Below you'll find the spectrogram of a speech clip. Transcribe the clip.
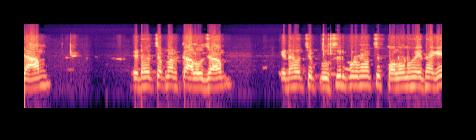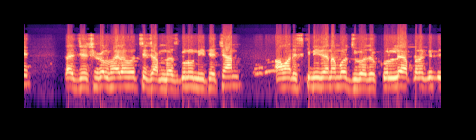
জাম। এটা হচ্ছে আপনার কালো জাম। এটা হচ্ছে প্রচুর পরিমাণ হচ্ছে ফলন হয়ে থাকে। তাই যে সকল ভাইরা হচ্ছে জাম গাছগুলো নিতে চান, আমার স্ক্রিনে যে নাম্বার যোগাযোগ করলে আপনারা কিন্তু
